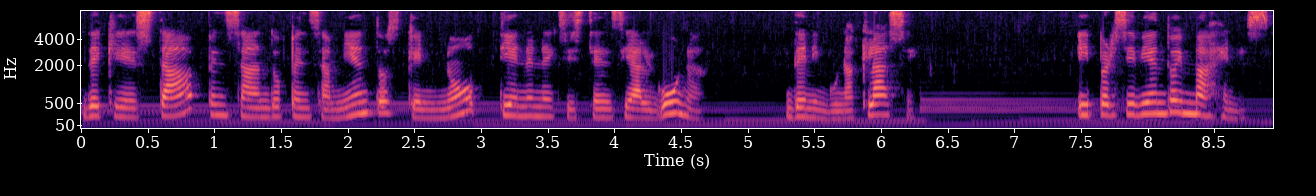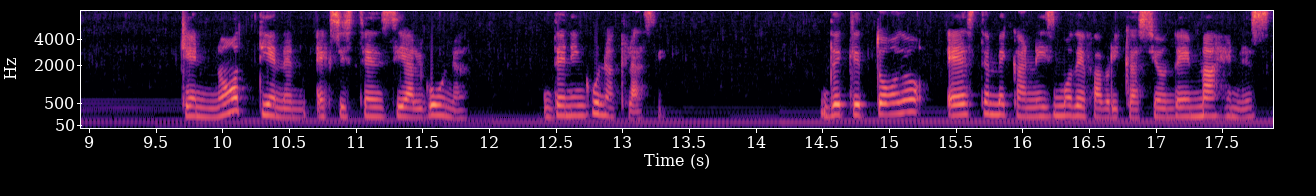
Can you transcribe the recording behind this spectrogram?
de que está pensando pensamientos que no tienen existencia alguna, de ninguna clase, y percibiendo imágenes que no tienen existencia alguna, de ninguna clase, de que todo este mecanismo de fabricación de imágenes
